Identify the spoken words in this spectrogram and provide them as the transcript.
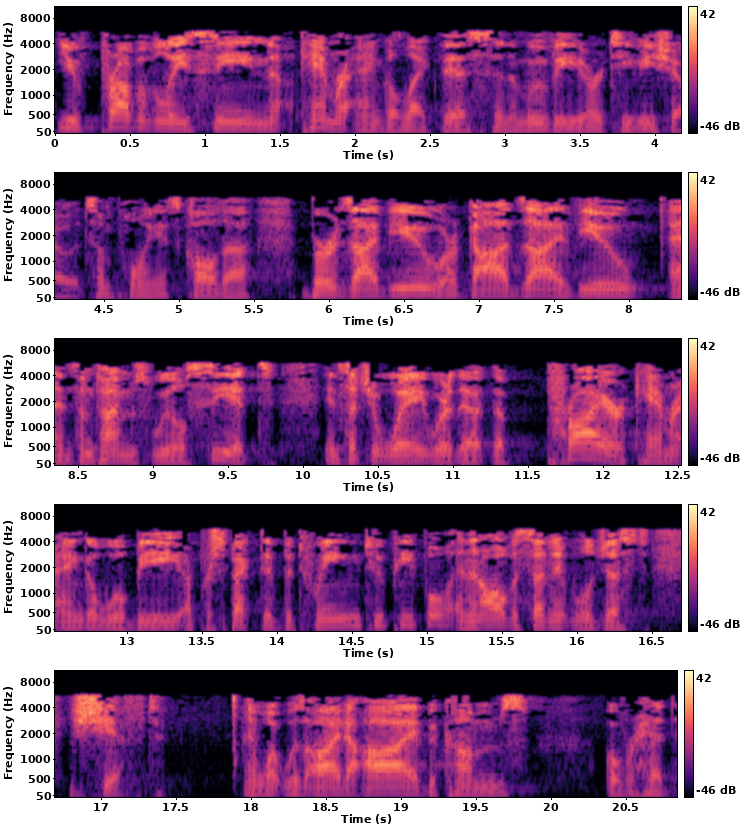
You've probably seen a camera angle like this in a movie or a TV show at some point. It's called a bird's eye view or God's eye view, and sometimes we'll see it in such a way where the, the prior camera angle will be a perspective between two people, and then all of a sudden it will just shift. And what was eye to eye becomes overhead.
